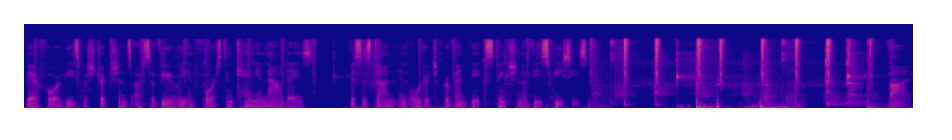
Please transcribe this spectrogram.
therefore these restrictions are severely enforced in Kenya nowadays. This is done in order to prevent the extinction of these species. 5.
